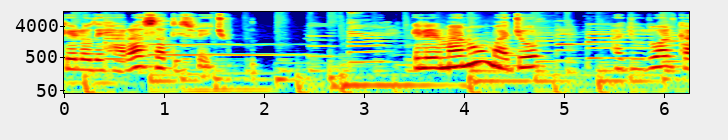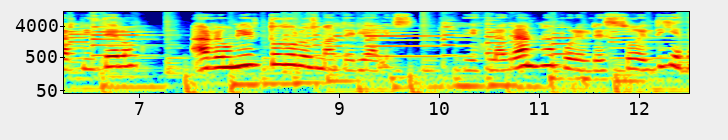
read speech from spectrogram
que lo dejará satisfecho. El hermano mayor ayudó al carpintero a reunir todos los materiales y dejó la granja por el resto del día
